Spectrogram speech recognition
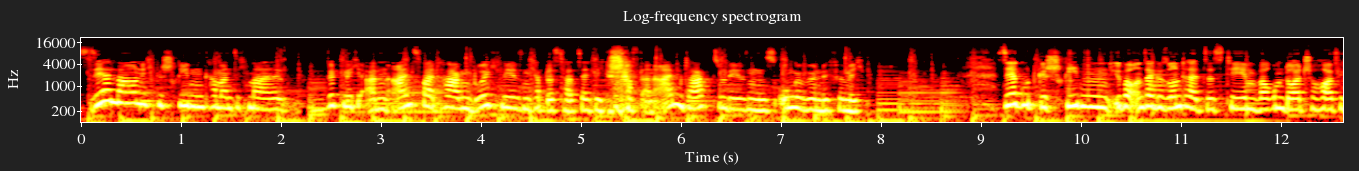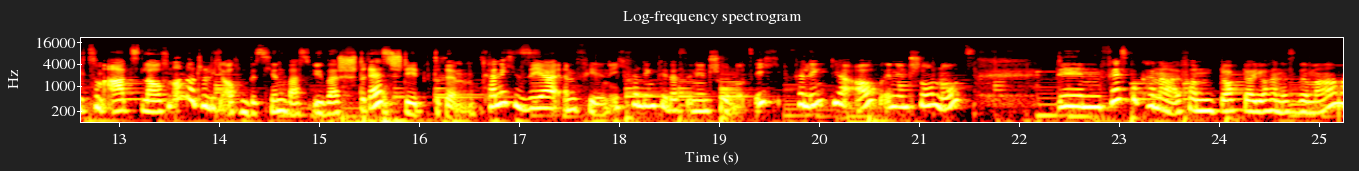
Sehr launig geschrieben, kann man sich mal wirklich an ein, zwei Tagen durchlesen. Ich habe das tatsächlich geschafft, an einem Tag zu lesen. Das ist ungewöhnlich für mich. Sehr gut geschrieben über unser Gesundheitssystem, warum Deutsche häufig zum Arzt laufen und natürlich auch ein bisschen was über Stress steht drin. Kann ich sehr empfehlen. Ich verlinke dir das in den Shownotes. Ich verlinke dir auch in den Shownotes den Facebook-Kanal von Dr. Johannes Wimmer,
